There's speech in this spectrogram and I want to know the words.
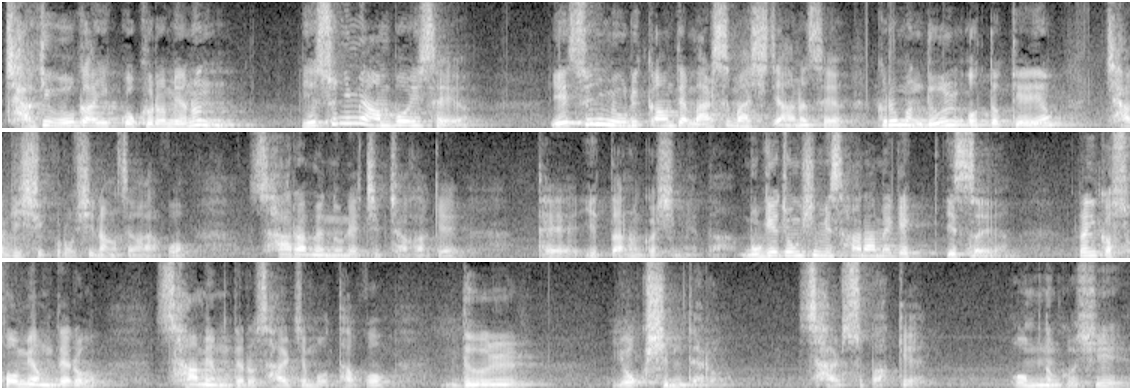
자기 의가 있고 그러면은 예수님이 안 보이세요. 예수님이 우리 가운데 말씀하시지 않으세요. 그러면 늘 어떻게 해요? 자기식으로 신앙생활하고 사람의 눈에 집착하게 돼 있다는 것입니다. 무게중심이 사람에게 있어요. 그러니까 소명대로 사명대로 살지 못하고 늘 욕심대로 살 수밖에 없는 것이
